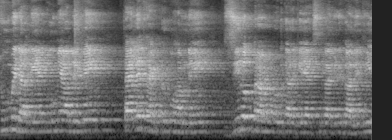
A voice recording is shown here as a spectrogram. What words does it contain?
टू में जाते हैं। टू में आप देखें, पहले फैक्टर को हमने ज़ीरो के बराबर पुट करके x की वैल्यू निकाली थी।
